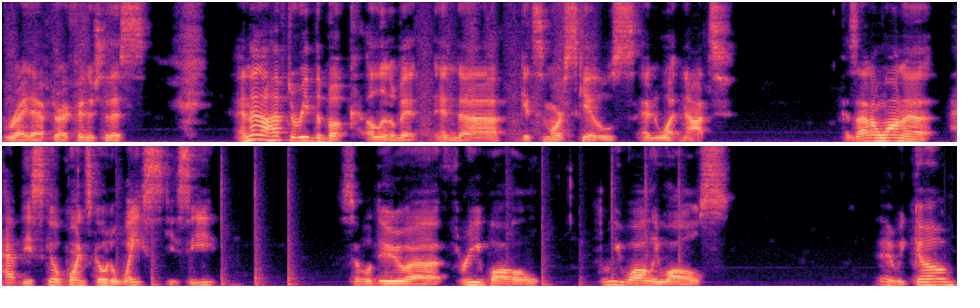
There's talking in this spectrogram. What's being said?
right after I finish this. And then I'll have to read the book a little bit and uh, get some more skills and whatnot. Because I don't want to have these skill points go to waste, you see? So we'll do uh, three wall Three Wally walls. There we go.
